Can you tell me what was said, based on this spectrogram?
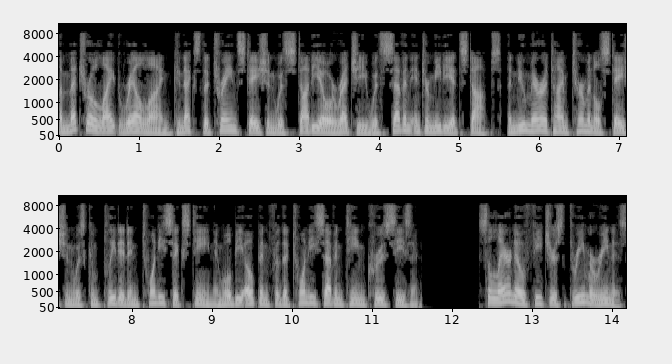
A Metro light rail line connects the train station with Stadio Arechi with seven intermediate stops. A new maritime terminal station was completed in 2016 and will be opened for the 2017 cruise season. Salerno features three marinas,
